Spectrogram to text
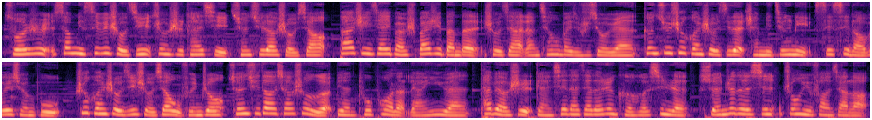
昨日，小米 CV 手机正式开启全渠道首销，八 G 加一百二十八 G 版本售价两千五百九十九元。根据这款手机的产品经理 CC 老魏宣布，这款手机首销五分钟，全渠道销售额便突破了两亿元。他表示感谢大家的认可和信任，悬着的心终于放下了。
